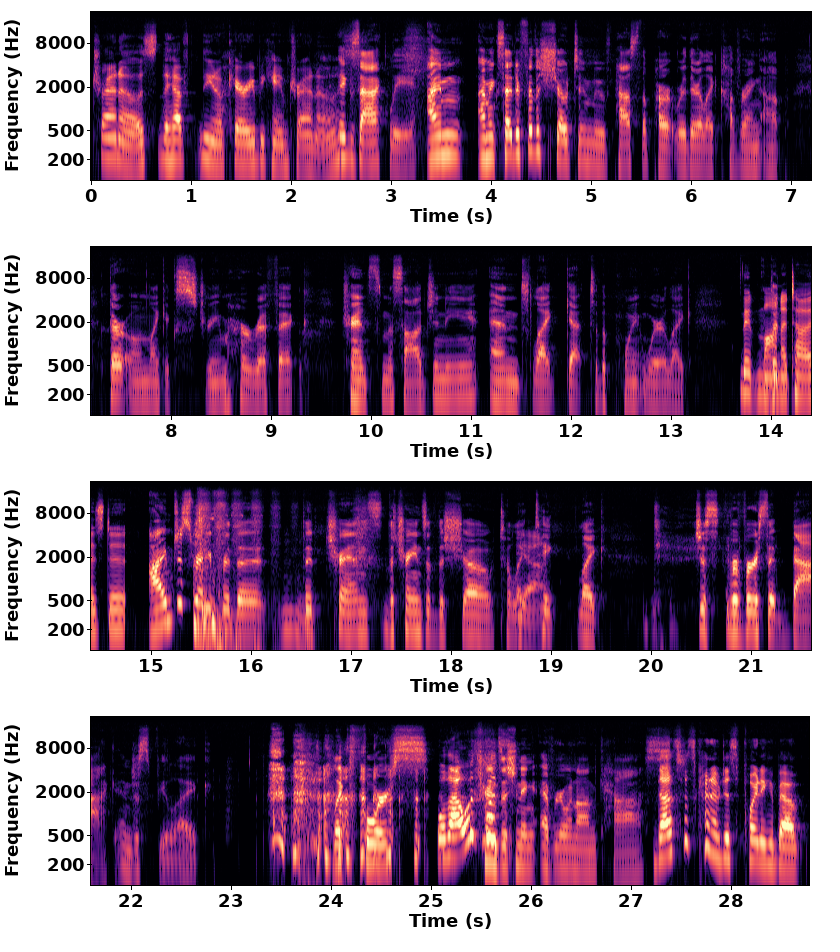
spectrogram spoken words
Tranos. They have you know Kerri became Tranos. exactly. I'm, I'm excited for the show to move past the part where they're, like, covering up their own, like, extreme, horrific trans misogyny and, like, get to the point where, like, They've monetized it. I'm just ready for the the mm-hmm. trans the trains of the show to like Yeah. take like just reverse it back and just be like like force Well, that was transitioning everyone on cast. that's what's kind of disappointing about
